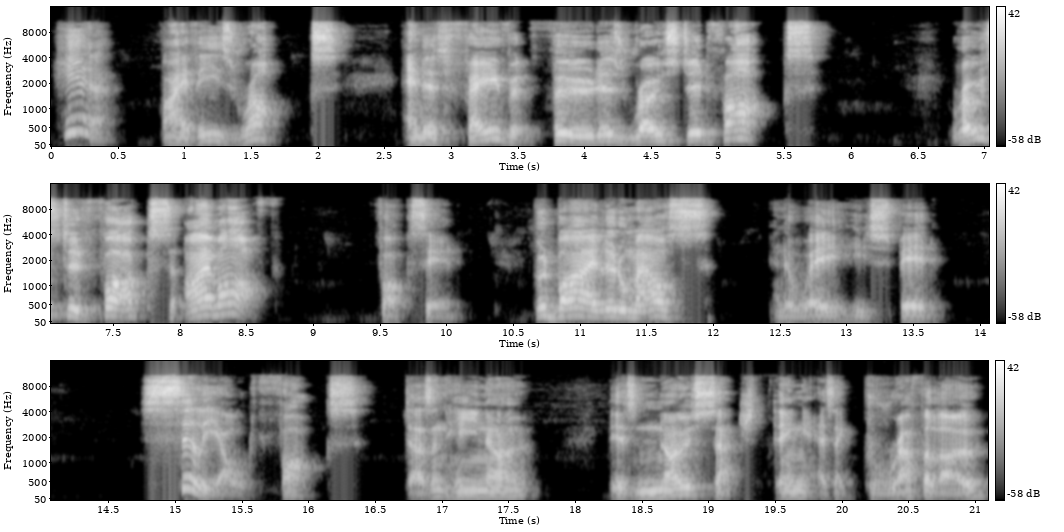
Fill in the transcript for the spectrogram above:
Here, by these rocks, and his favourite food is roasted fox. Roasted fox, I'm off, Fox said. Goodbye, little mouse, and away he sped. Silly old fox, doesn't he know? There's no such thing as a gruffalo.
